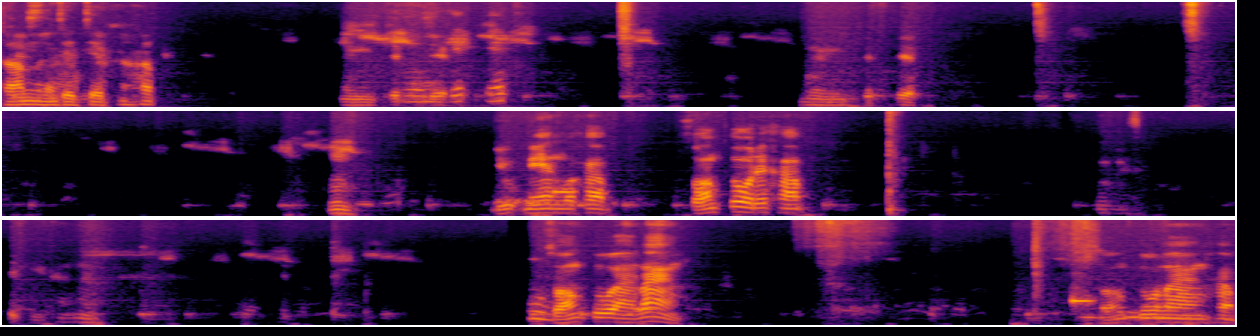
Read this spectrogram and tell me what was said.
สามหนึ่งเจ็ดเจ็ดนะครับ หนึ่งเจ็ดหนึ่งเจ็ดเจ็ดเจ็ดหนึ่งเจ็ดเจ็ดอืม ยุแมนวะครับ สองตัวเลยครับสองตัวล่าง สองตัวล่างครับ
